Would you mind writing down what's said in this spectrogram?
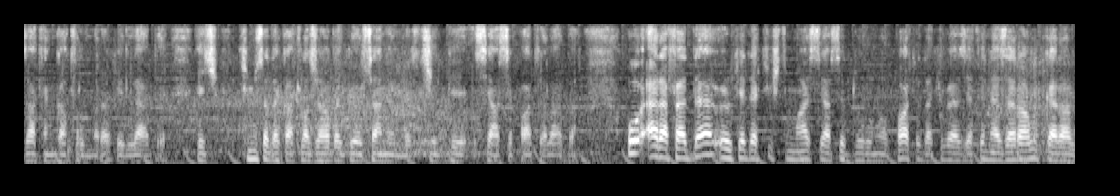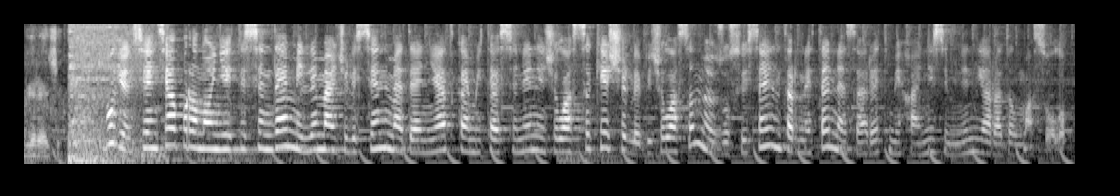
zaten qatılmırıq illərdir. Heç kimisə də qatılacağı da görsənilmir ciddi siyasi partiyalardan. O ərəfədə ölkədəki ictimai siyasi durumu, partiyadakı vəziyyəti nəzərə alıb qərar verəcək. Bu gün sentyabrın 17-sində Milli Məclisin Mədəniyyət Komitəsinin iclası keçirilib. İclasın mövzusu isə internetdə nəzarət mexanizminin yaradılması olub.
